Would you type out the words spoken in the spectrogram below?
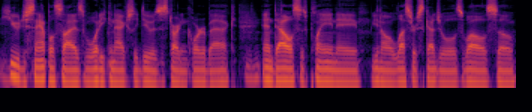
huge sample size of what he can actually do as a starting quarterback. Mhm. And Dallas is playing a you know lesser schedule as well, so.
